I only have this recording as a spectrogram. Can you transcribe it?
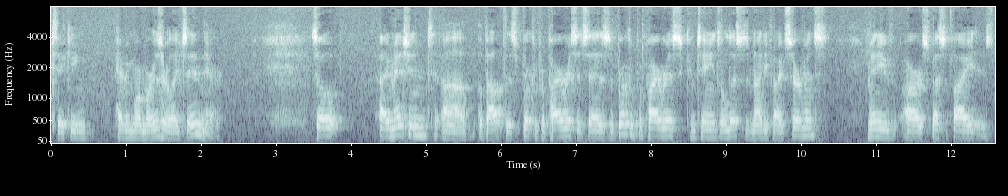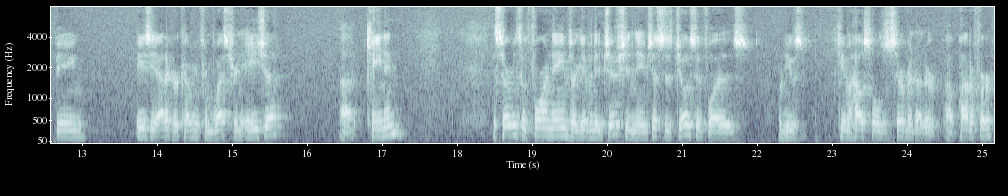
taking, having more and more Israelites in there. So I mentioned uh, about this Brooklyn Papyrus. It says the Brooklyn Papyrus contains a list of 95 servants. Many are specified as being Asiatic or coming from Western Asia, uh, Canaan. The servants with foreign names are given Egyptian names, just as Joseph was when he was, became a household servant under uh, Potiphar.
